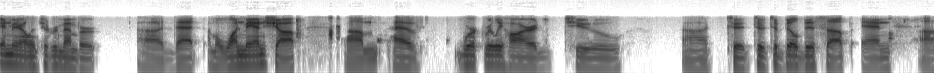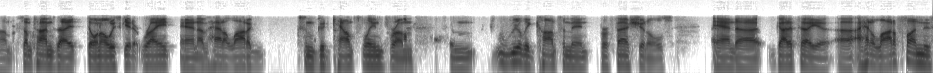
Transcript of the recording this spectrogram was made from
in Maryland should remember uh, that I'm a one man shop. Um, have worked really hard to uh, to to to build this up, and um, sometimes I don't always get it right, and I've had a lot of some good counseling from some really consummate professionals. And uh, got to tell you, uh, I had a lot of fun this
